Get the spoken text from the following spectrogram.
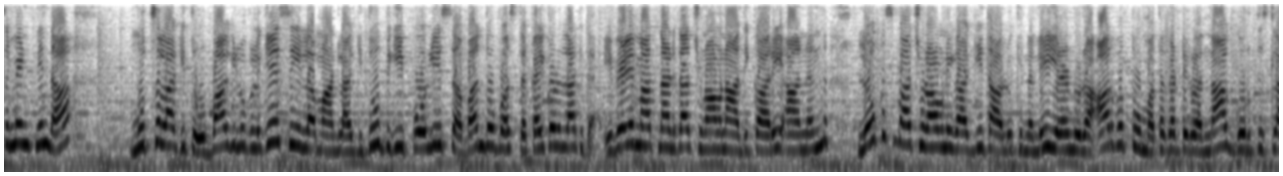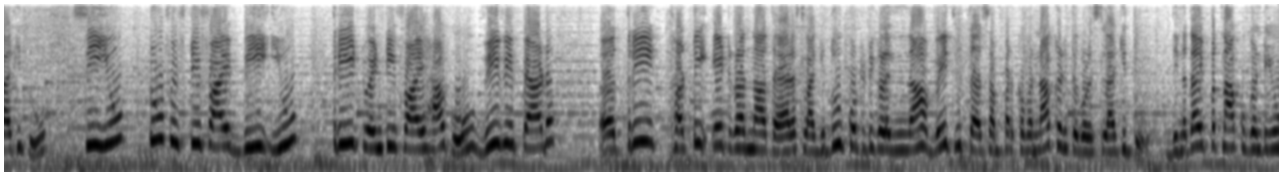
ಸಿಮೆಂಟ್ನಿಂದ ಮುಚ್ಚಲಾಗಿದ್ದು ಬಾಗಿಲುಗಳಿಗೆ ಸೀಲ ಮಾಡಲಾಗಿದ್ದು, ಬಿಗಿ ಪೊಲೀಸ್ ಬಂದೋಬಸ್ತ್ ಕೈಗೊಳ್ಳಲಾಗಿದೆ. ಈ ವೇಳೆ ಮಾತನಾಡಿದ ಚುನಾವಣಾ ಅಧಿಕಾರಿ ಆನಂದ್, ಲೋಕಸಭಾ ಚುನಾವಣೆಗಾಗಿ ತಾಲೂಕಿನಲ್ಲಿ ಎರಡ್ನೂರ ಅರವತ್ತು ಮತಗಟ್ಟೆಗಳನ್ನು ಗುರುತಿಸಲಾಗಿದ್ದು, CU two fifty five, BU three twenty five ಹಾಗೂ ವಿವಿಪ್ಯಾಡ್ ತ್ರೀ ಥರ್ಟಿ ಏಟ್ಗಳನ್ನು ತಯಾರಿಸಲಾಗಿದ್ದು, ಕೊಠಡಿಗಳಲ್ಲಿನ ವಿದ್ಯುತ್ ಸಂಪರ್ಕವನ್ನ ಕಡಿತಗೊಳಿಸಲಾಗಿದ್ದು. ದಿನದ ಇಪ್ಪತ್ನಾಲ್ಕು ಗಂಟೆಯೂ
